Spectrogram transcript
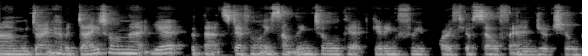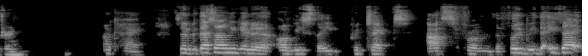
um, we don't have a date on that yet but that's definitely something to look at getting for both yourself and your children okay so, but that's only going to obviously protect us from the flu. But is that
